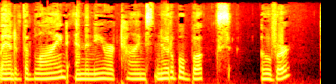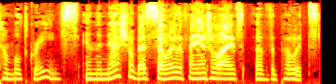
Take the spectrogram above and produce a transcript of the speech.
Land of the Blind and the New York Times notable books over Tumbled Graves and the national bestseller, The Financial Lives of the Poets,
